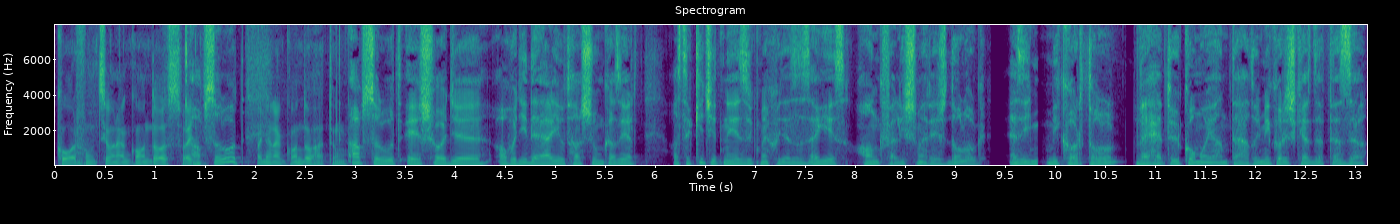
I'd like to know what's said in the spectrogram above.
korfunkciónak gondolsz, vagy Abszolút. hogyanak gondolhatunk. Abszolút, és hogy ahogy ide eljuthassunk, azért azt egy kicsit nézzük meg, hogy ez az egész hangfelismerés dolog, ez így mikortól vehető komolyan, tehát hogy mikor is kezdett ezzel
